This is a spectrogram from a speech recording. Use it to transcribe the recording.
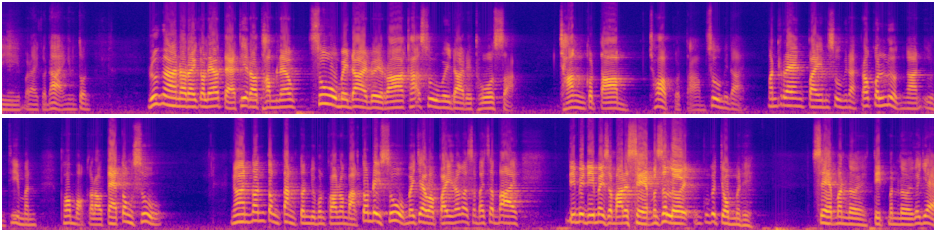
ดีอะไรก็ได้อย่างนี้เป็นต้น หรืองานอะไรก็แล้ว แต่ที่เราทำแล้วสู้ไม่ได้ด้วยราคะ สู้ไม่ได้ด้วยโทสะชังก็ตาม ชอบก็ตาม สู้ไม่ได้ มันแรงไปมันสู้ไม่ได้ เราก็เลือกงานอื่นที่มันพอเหมาะกับเราแต่ต้องสู้ งานนั้นต้องตั้งตนอยู่บนความลำบากต้องได้สู้ ไม่ใช่ว่าไปแล้วก็สบายสบายดีไม่ดีไม่สบายเลยเสพมันซะเลยคุณก็จมมาทีเสพมันเลย ติดมันเลยก็แย่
